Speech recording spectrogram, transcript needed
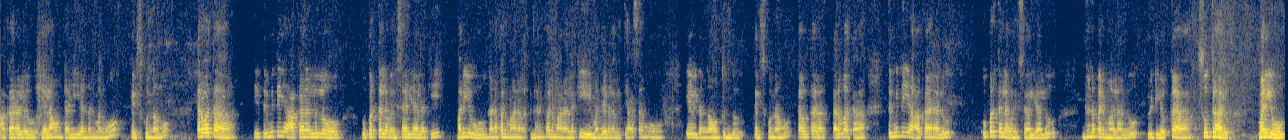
ఆకారాలు ఎలా ఉంటాయి అన్నది మనము తెలుసుకున్నాము. తర్వాత ఈ త్రిమితీయ ఆకారాలలో ఉపరితల వైశాల్యాలకి మరియు గణపరిమాణ గణపనుమానాలకి మధ్య గల వ్యత్యాసము ఏ విధంగా ఉంటుందో తెలుసుకున్నాము. తర్వాత తర్వాత త్రిమితీయ ఆకారాలు ఉపరితల వైశాల్యాలు ఘనపరిమాణాలు వీటి యొక్క సూత్రాలు. మరియు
